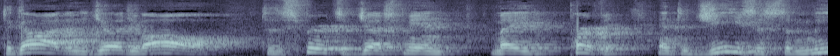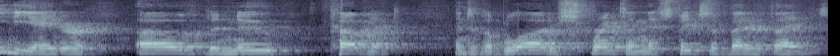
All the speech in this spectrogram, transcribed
to God and the judge of all, to the spirits of just men made perfect, and to Jesus, the mediator of the new covenant, and to the blood of sprinkling that speaks of better things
